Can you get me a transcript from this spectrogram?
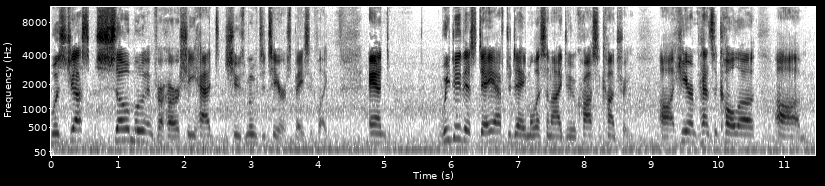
was just so moving for her. She had she was moved to tears basically, and we do this day after day. Melissa and I do across the country, uh, here in Pensacola. Um,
